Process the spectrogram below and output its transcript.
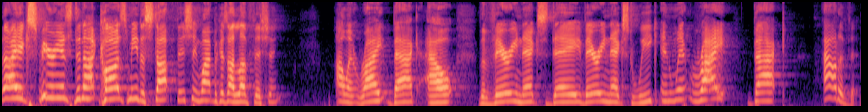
that I experienced did not cause me to stop fishing. Why? Because I love fishing. I went right back out the very next day, very next week, and went right back out of it.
